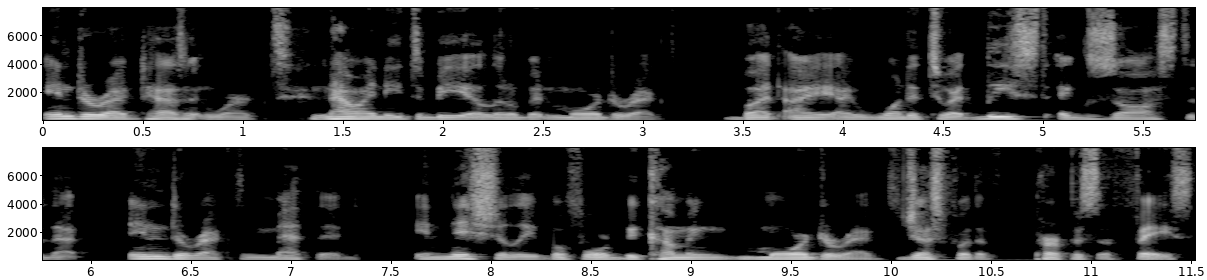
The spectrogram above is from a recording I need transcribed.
indirect hasn't worked. Now I need to be a little bit more direct. But I, I wanted to at least exhaust that indirect method initially before becoming more direct just for the purpose of face.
